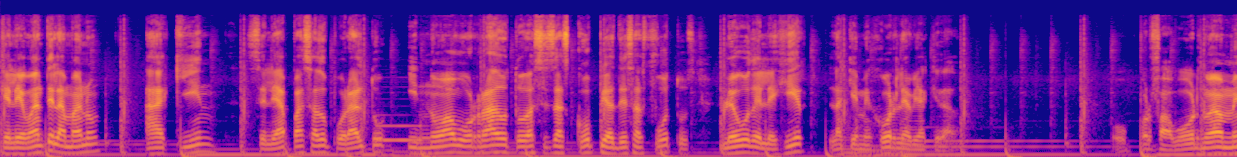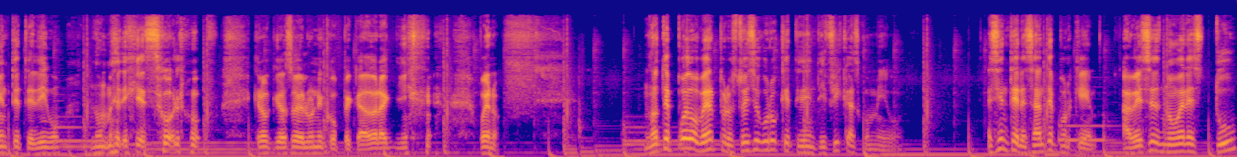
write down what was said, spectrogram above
que levante la mano a quien se le ha pasado por alto y no ha borrado todas esas copias de esas fotos luego de elegir la que mejor le había quedado por favor, nuevamente te digo, no me dejes solo. Creo que yo soy el único pecador aquí. bueno, no te puedo ver, pero estoy seguro que te identificas conmigo. es interesante porque a veces no eres tú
